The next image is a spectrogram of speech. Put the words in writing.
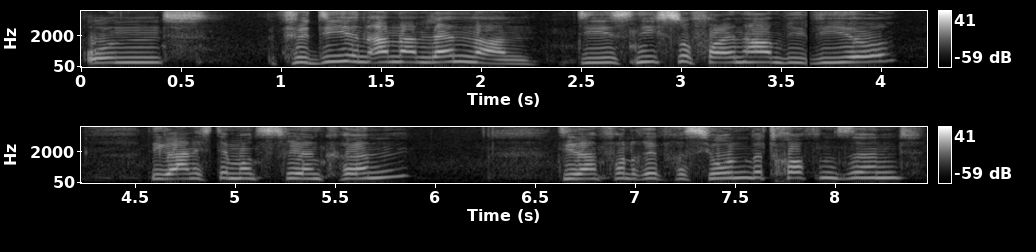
Und für die in anderen Ländern, die es nicht so fein haben wie wir, die gar nicht demonstrieren können, die dann von Repressionen betroffen sind.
